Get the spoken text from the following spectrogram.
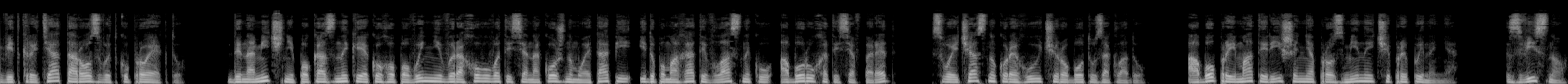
відкриття та розвитку проекту, динамічні показники якого повинні вираховуватися на кожному етапі і допомагати власнику або рухатися вперед, своєчасно коригуючи роботу закладу, або приймати рішення про зміни чи припинення. Звісно,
